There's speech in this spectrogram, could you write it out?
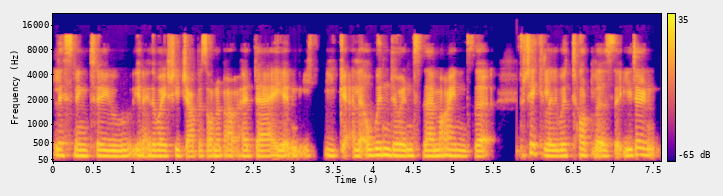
listening to you know the way she jabbers on about her day and you, you get a little window into their mind that particularly with toddlers that you don't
